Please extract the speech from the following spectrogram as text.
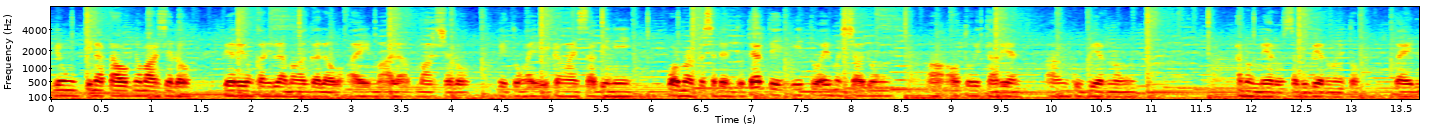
yung tinatawag na martial law pero yung kanila mga galaw ay maala martial law. Ito nga yung ika nga sabi ni former President Duterte ito ay masyadong ah, authoritarian ang gobyernong ano meron sa gobyerno nito. Dahil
